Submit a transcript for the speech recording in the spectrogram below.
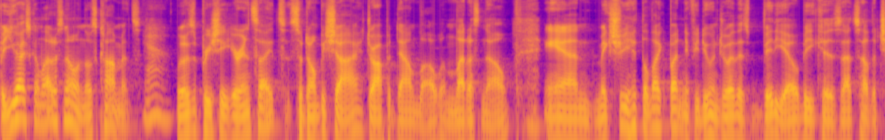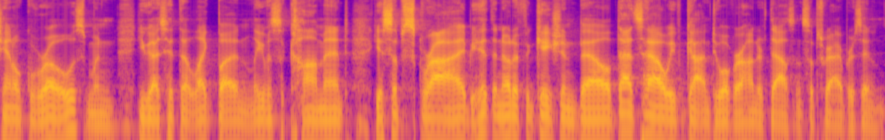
but you guys can let us know in those comments. Yeah. We always appreciate your insights, so don't be shy. Drop it down low and let us know. And make sure you hit the like button if you do enjoy this video because that's how the channel grows. When you guys hit that like button, leave us a comment, you subscribe, you hit the notification bell. That's how we've gotten to over 100,000 subscribers in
